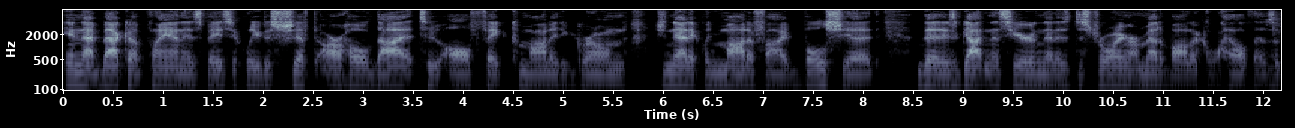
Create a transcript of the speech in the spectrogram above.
And that backup plan is basically to shift our whole diet to all fake commodity grown, genetically modified bullshit that has gotten us here and that is destroying our metabolic health as a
